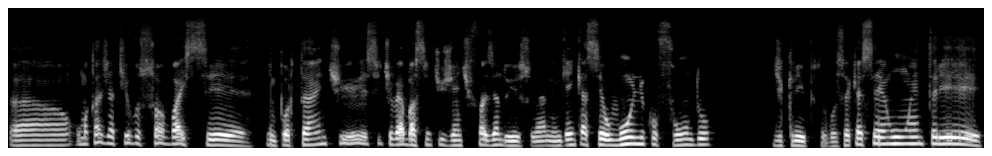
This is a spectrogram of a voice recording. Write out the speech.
uh, uma classe de ativos só vai ser importante se tiver bastante gente fazendo isso, né? Ninguém quer ser o único fundo de cripto. Você quer ser um entre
